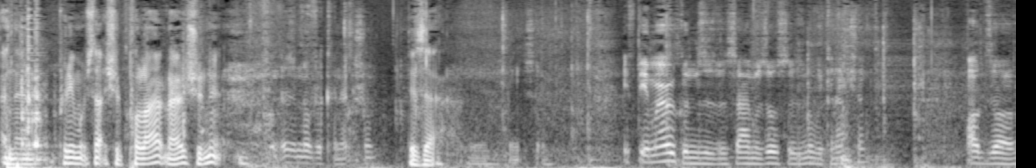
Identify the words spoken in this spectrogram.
and then pretty much that should pull out now, shouldn't it? I think there's another connection. Is that? Yeah, I think so. If the Americans are the same as us, there's another connection. Odds are.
